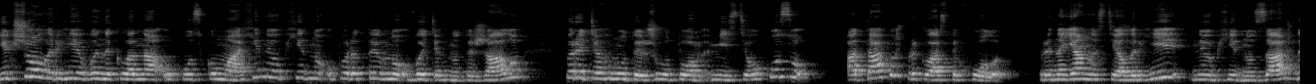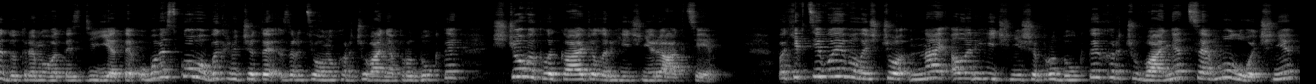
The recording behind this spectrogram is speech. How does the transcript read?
Якщо алергія виникла на укус комахи, необхідно оперативно витягнути жало, перетягнути жгутом місця укусу, а також прикласти холод. При наявності алергії необхідно завжди дотримуватись дієти. Обов'язково виключити з раціону харчування продукти, що викликають алергічні реакції. Фахівці виявили, що найалергічніші продукти харчування це молочні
